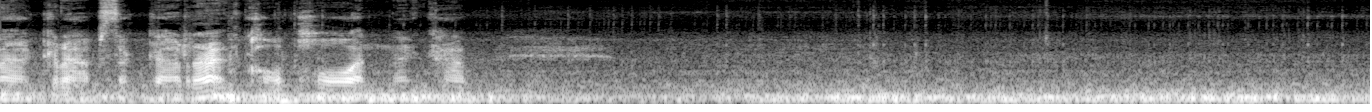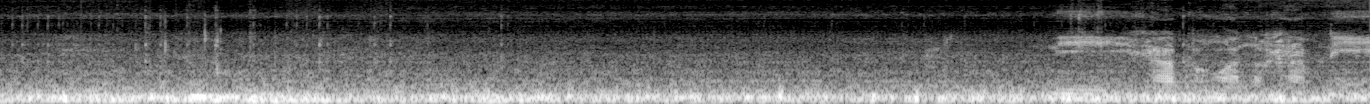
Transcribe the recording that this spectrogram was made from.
มากราบสักการะขอพรนะครับนี่ครับพอนแล้วครับนี่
